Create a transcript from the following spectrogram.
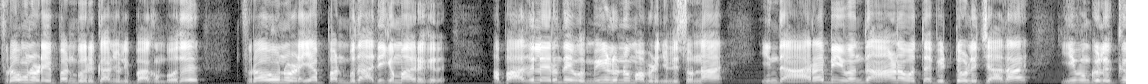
ஃப்ரோவனுடைய பண்பு இருக்கான்னு சொல்லி பார்க்கும்போது ஃப்ரோவனுடைய பண்பு தான் அதிகமாக இருக்குது. அப்போ அதிலிருந்து இவங்க மீளணும் அப்படின்னு சொல்லி சொன்னால் இந்த அரபி வந்து ஆணவத்தை விட்டொழிச்சாதான் இவங்களுக்கு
